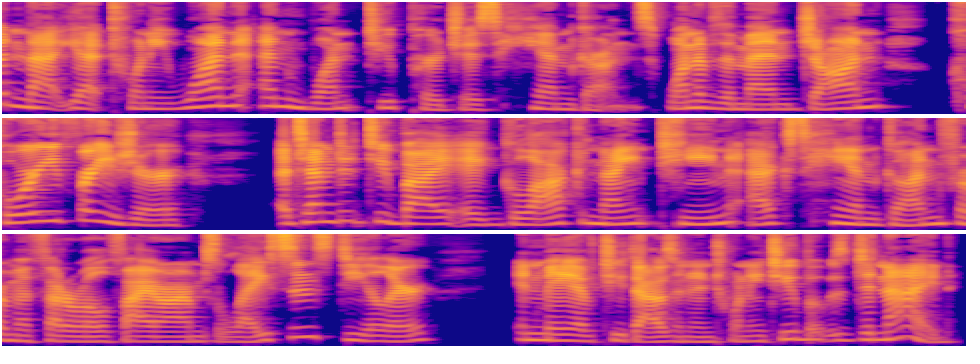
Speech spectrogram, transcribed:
but not yet 21 and want to purchase handguns. One of the men, John Corey Frazier, attempted to buy a Glock 19X handgun from a federal firearms license dealer in May of 2022, but was denied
